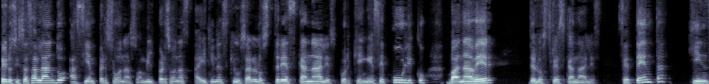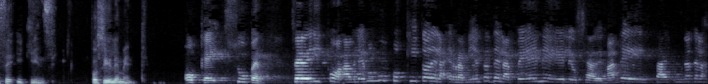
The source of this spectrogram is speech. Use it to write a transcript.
Pero si estás hablando a 100 personas o a 1000 personas, ahí tienes que usar los tres canales, porque en ese público van a ver de los tres canales, 70, 15 y 15, posiblemente. Ok, súper. Federico, hablemos un poquito de las herramientas de la PNL, o sea, además de esta, una de las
